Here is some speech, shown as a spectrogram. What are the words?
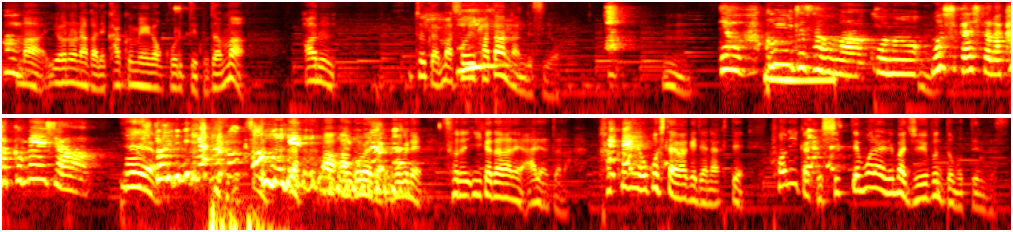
はい、まあ、世の中で革命が起こるっていうことはまあある。というか、まあ、そういうパターンなんですよ。うん、いや福本さんはこの、うん、もしかしたら革命者の一人になるのかも ああごめんなさい。僕ねそれ言い方がねあれだったな。革命を起こしたいわけじゃなくてとにかく知ってもらえれば十分と思ってるんです。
